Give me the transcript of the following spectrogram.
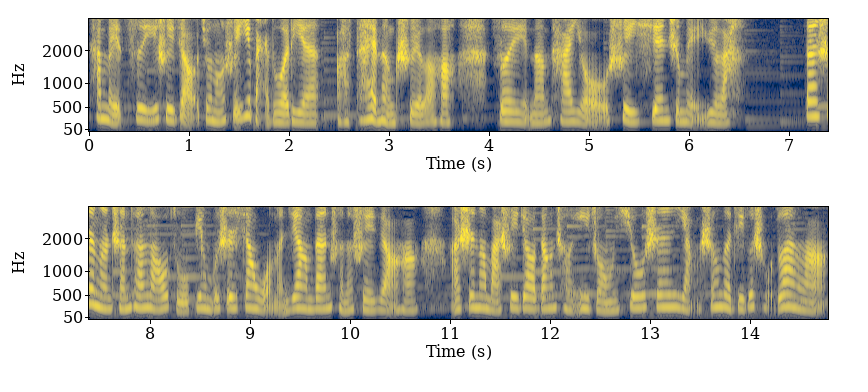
他每次一睡觉就能睡一百多天啊，太能睡了哈，所以呢，他有睡仙之美誉啦。但是呢，陈抟老祖并不是像我们这样单纯的睡觉哈，而是呢把睡觉当成一种修身养生的这个手段了。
